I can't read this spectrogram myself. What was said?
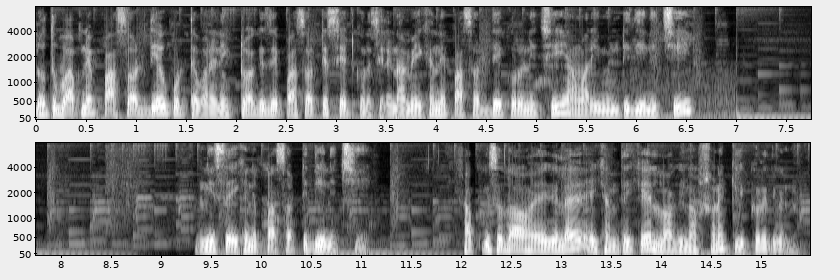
নতুবা আপনি পাসওয়ার্ড দিয়েও করতে পারেন। একটু আগে যে পাসওয়ার্ডটি সেট করেছিলেন, আমি এখানে পাসওয়ার্ড দিয়ে করে নিচ্ছি, আমার ইমেলটি দিয়ে নিচ্ছি। নিচে এখানে পাসওয়ার্ডটি দিয়ে নিচ্ছি। সব কিছু দেওয়া হয়ে গেলে এইখান থেকে লগ ইন অপশনে ক্লিক করে দিবেন।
